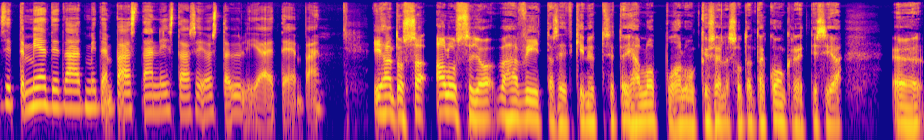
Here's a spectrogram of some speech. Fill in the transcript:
sitten mietitään, että miten päästään niistä asioista yli ja eteenpäin. Ihan tuossa alussa jo vähän viittasitkin nyt sitten ihan loppu haluan kysellä sinulta tätä konkreettisia ö,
